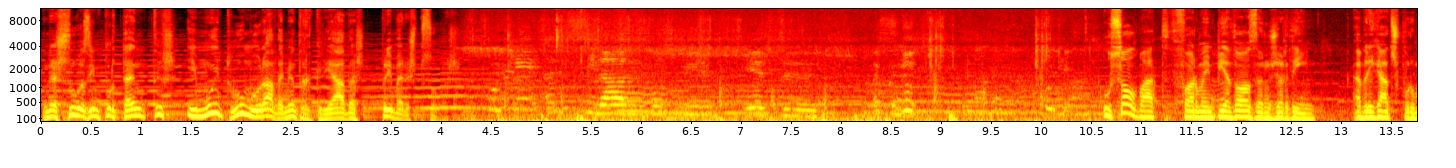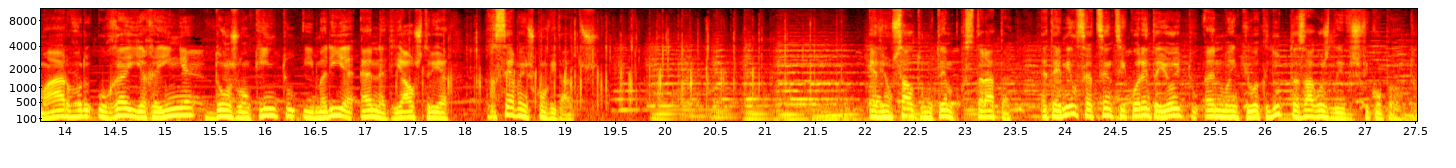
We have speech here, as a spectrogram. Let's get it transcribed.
nas suas importantes e muito humoradamente recriadas primeiras pessoas. Que necessidade de construir este aqueduto? O sol bate de forma impiedosa no jardim. Abrigados por uma árvore, o rei e a rainha, Dom João V e Maria Ana de Áustria, recebem os convidados. É de um salto no tempo que se trata, até 1748, ano em que o Aqueduto das Águas Livres ficou pronto.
